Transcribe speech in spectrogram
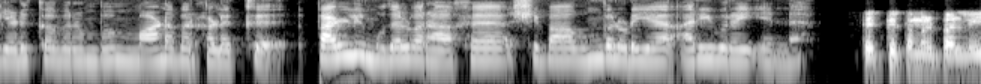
எடுக்க விரும்பும் மாணவர்களுக்கு பள்ளி முதல்வராக சிவா உங்களுடைய அறிவுரை என்ன? தெற்கு தமிழ் பள்ளி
